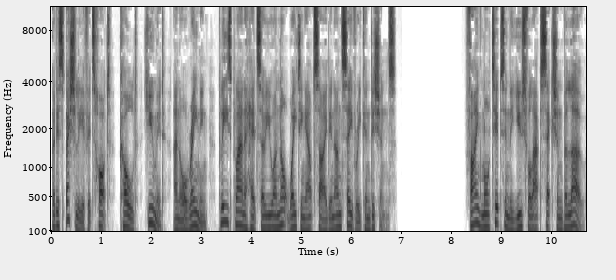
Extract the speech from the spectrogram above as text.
But especially if it's hot, cold, humid, and or raining, please plan ahead so you are not waiting outside in unsavory conditions. Find more tips in the useful apps section below.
